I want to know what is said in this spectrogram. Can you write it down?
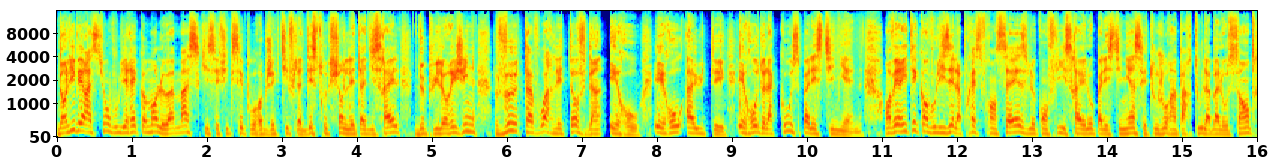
Dans Libération, vous lirez comment le Hamas, qui s'est fixé pour objectif la destruction de l'État d'Israël depuis l'origine, veut avoir l'étoffe d'un héros, héros AUT, héros de la cause palestinienne. En vérité, quand vous lisez la presse française, le conflit israélo-palestinien, c'est toujours un partout, la balle au centre,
